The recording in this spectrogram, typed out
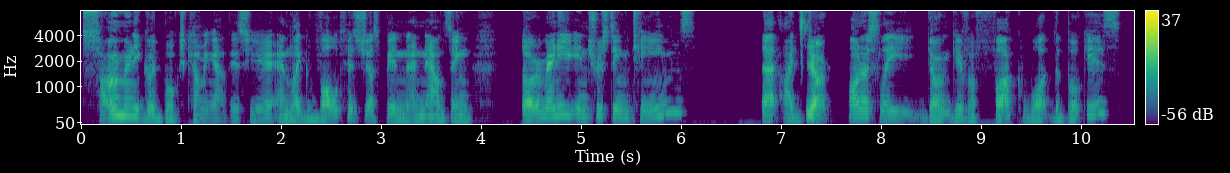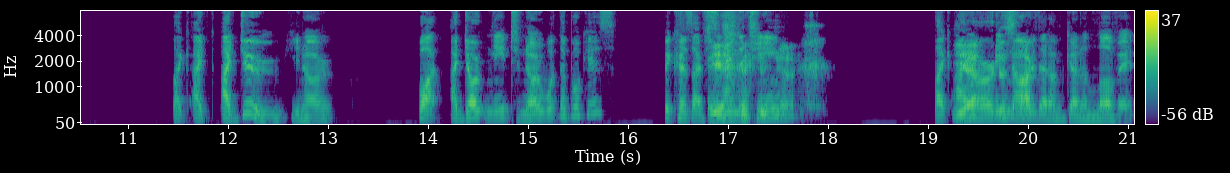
so many good books coming out this year, and like Vault has just been announcing so many interesting teams that I don't Yeah. honestly don't give a fuck what the book is. Like I I do, you know, but I don't need to know what the book is because I've seen Yeah, the team. yeah. Like I already there's- know I- that I'm gonna love it.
